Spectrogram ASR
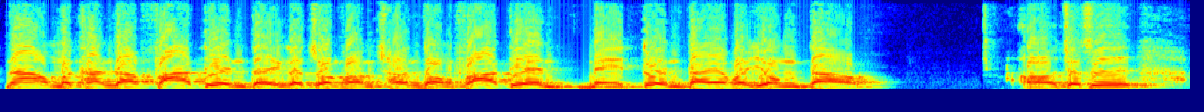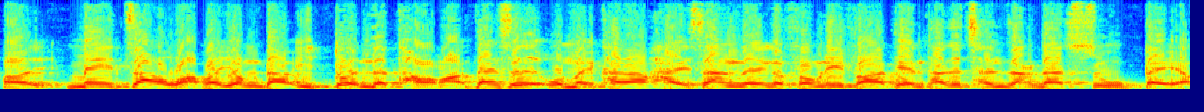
那我们看到发电的一个状况，传统发电每吨大概会用到。呃，就是呃，每兆瓦会用到一吨的铜啊，但是我们看到海上的一个风力发电，它是成长在十五倍哦。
